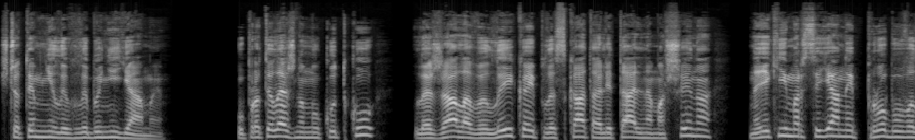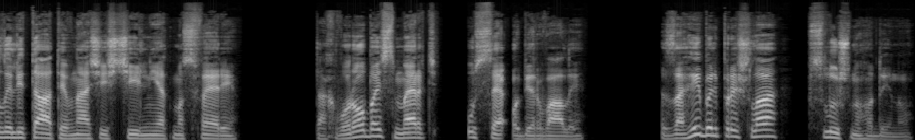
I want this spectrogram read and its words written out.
що темніли в глибині ями. У протилежному кутку лежала велика й плеската літальна машина, на якій марсіяни пробували літати в нашій щільній атмосфері. Та хвороба й смерть усе обірвали. Загибель прийшла в слушну годину.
